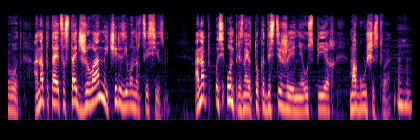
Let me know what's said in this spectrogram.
Вот. Она пытается стать желанной через его нарциссизм. Она, он признает только достижения, успех, могущество. Он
